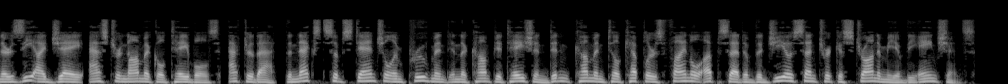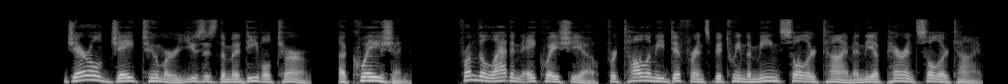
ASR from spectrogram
their Zij astronomical tables. After that, the next substantial improvement in the computation didn't come until Kepler's final upset of the geocentric astronomy of the ancients. Gerald J. Toomer uses the medieval term, equation, from the Latin equatio, for Ptolemy difference between the mean solar time and the apparent solar time.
